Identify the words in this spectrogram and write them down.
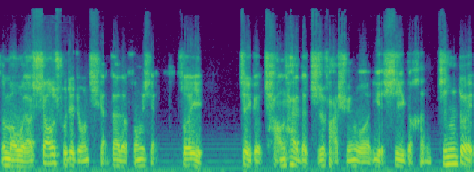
那么我要消除这种潜在的风险，所以这个常态的执法巡逻也是一个很针对、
